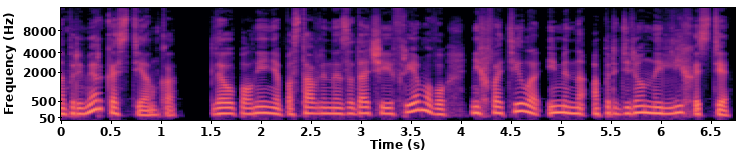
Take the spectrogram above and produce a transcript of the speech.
Например, Костенко. Для выполнения поставленной задачи Ефремову не хватило именно определенной лихости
